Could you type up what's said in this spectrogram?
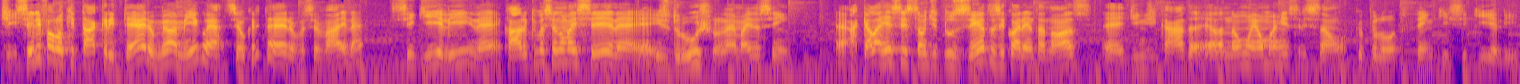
de, se ele falou que tá a critério, meu amigo, é seu critério. Você vai, né? Seguir ali, né? Claro que você não vai ser, né? Esdrúxulo, né? Mas assim, é, aquela restrição de 240 nós é, de indicada, ela não é uma restrição que o piloto tem que seguir ali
